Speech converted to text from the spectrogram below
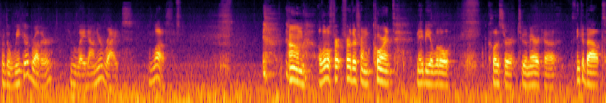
for the weaker brother, you lay down your rights in love. Um, a little f- further from Corinth, maybe a little closer to America, think about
